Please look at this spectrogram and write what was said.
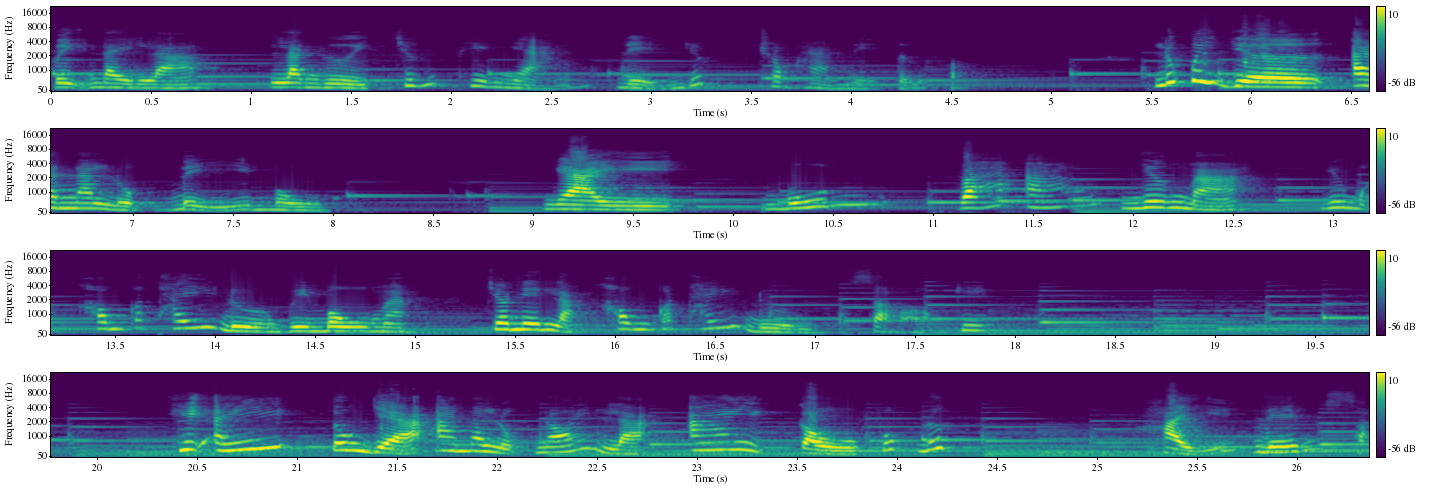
vị này là là người chứng thiên nhãn đệ nhất trong hàng đệ tử phật. Lúc bấy giờ a na luật bị mù. Ngài muốn vá áo nhưng mà nhưng mà không có thấy đường vì mù mà, cho nên là không có thấy đường sọ kim. Khi ấy, tôn giả a na luật nói là ai cầu phúc đức, hãy đến sọ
